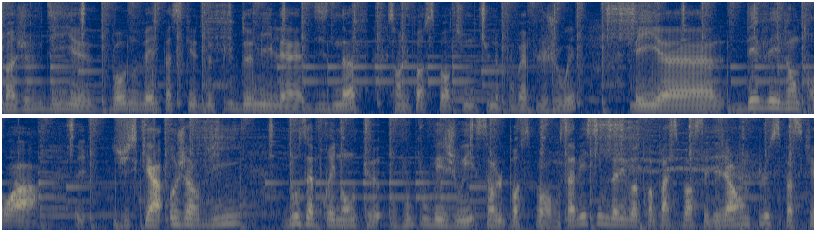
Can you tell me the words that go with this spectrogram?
Bah, je vous dis euh, bonne nouvelle parce que depuis 2019, sans le passeport, tu, ne pouvais plus jouer. Mais euh, DV23 euh, jusqu'à aujourd'hui, nous apprenons que vous pouvez jouer sans le passeport. Vous savez, si vous avez votre passeport, c'est déjà en plus parce que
